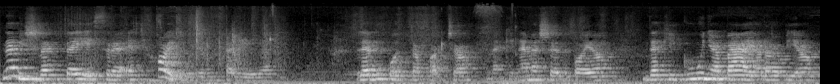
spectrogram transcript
nem is vette észre, egy hajó jön feléje. Lebukott a kacsa, neki nem esett baja, de ki gúnya bája rabja,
